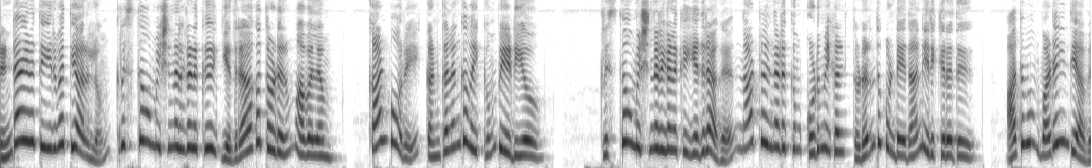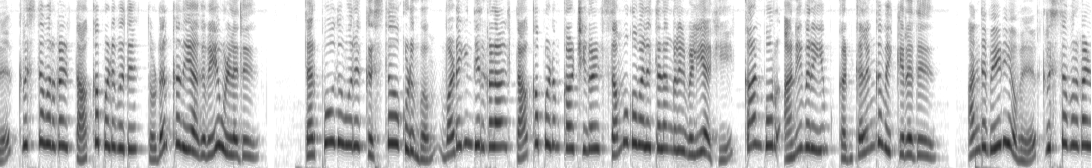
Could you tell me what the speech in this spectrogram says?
ரெண்டாயிரத்தி இருபத்தி ஆறிலும் கிறிஸ்தவ மிஷினர்களுக்கு எதிராக தொடரும் அவலம். காண்போரை கண்கலங்க வைக்கும் வீடியோ. கிறிஸ்தவ மிஷினர்களுக்கு எதிராக நாட்டில் நடக்கும் கொடுமைகள் தொடர்ந்து கொண்டேதான் இருக்கிறது. அதுவும் வட இந்தியாவில் கிறிஸ்தவர்கள் தாக்கப்படுவது தொடர்கதையாகவே உள்ளது. தற்போது ஒரு கிறிஸ்தவ குடும்பம் வட இந்தியர்களால் தாக்கப்படும் காட்சிகள் சமூக வலைதளங்களில் வெளியாகி காண்போர் அனைவரையும் கண்கலங்க வைக்கிறது. அந்த வீடியோவில் கிறிஸ்தவர்கள்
